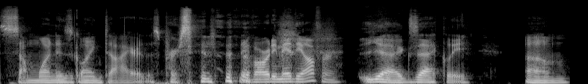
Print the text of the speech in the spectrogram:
someone is going to hire this person. They've already made the offer. yeah, exactly. Um,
